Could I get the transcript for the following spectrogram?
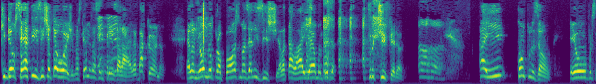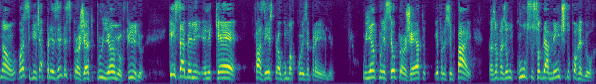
Que deu certo e existe até hoje. Nós temos essa é empresa lá, ela é bacana. Ela não é o meu propósito, mas ela existe. Ela está lá e é uma empresa frutífera. Uhum. Aí, conclusão eu falei assim, não, é o seguinte, apresenta esse projeto para o Ian, meu filho. Quem sabe ele, ele quer fazer isso para alguma coisa para ele. O Ian conheceu o projeto e falou assim, pai, nós vamos fazer um curso sobre a mente do corredor.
